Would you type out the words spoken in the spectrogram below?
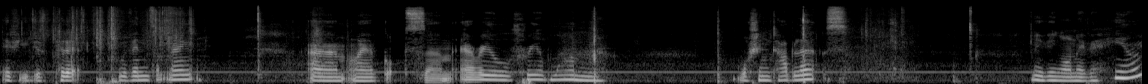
if you just put it within something. Um, I have got some Ariel 3-in-1 washing tablets. Moving on over here.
